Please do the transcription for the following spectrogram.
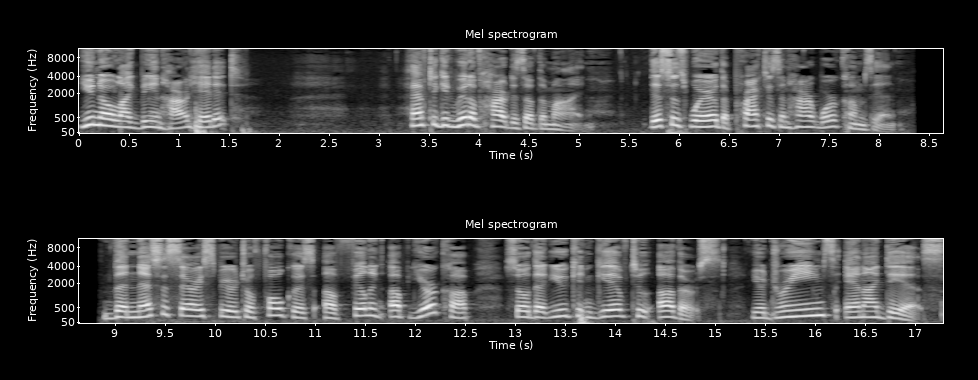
You know, like being hard headed. Have to get rid of hardness of the mind. This is where the practice and hard work comes in the necessary spiritual focus of filling up your cup so that you can give to others your dreams and ideas.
